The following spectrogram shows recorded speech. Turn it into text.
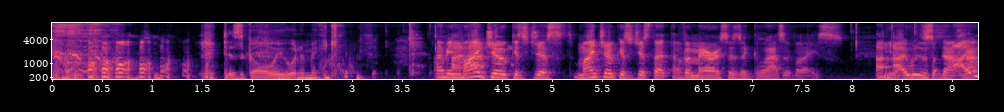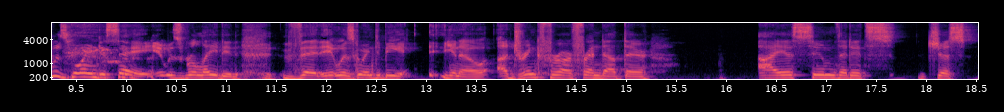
Does Galway want to make it? I mean, my joke is just my joke is just that Vimeris is a glass of ice. I- Yeah. I was Not- I not- was going to say it was related that it was going to be you know a drink for our friend out there. I assume that it's just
